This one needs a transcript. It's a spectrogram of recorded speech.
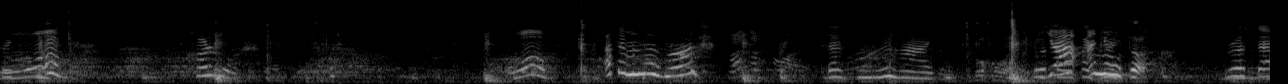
не раскатить? Хорош. О, а ти мене знаєш? Так знаю. Просто Я хочу- Анюта. Просто я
